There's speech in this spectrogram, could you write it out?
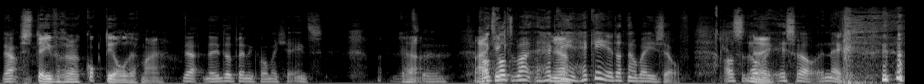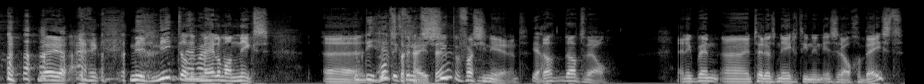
ja. stevigere cocktail, zeg maar. Ja, nee, dat ben ik wel met je eens. Dat, ja. want, wat, herken, ja. je, herken, je, dat nou bij jezelf? Als het nee. Israël... Nee. nee, eigenlijk niet. Niet dat nee, maar, het me helemaal niks uh, die heftigheid, ik vind het super fascinerend. Ja. Dat, dat wel. En ik ben uh, in 2019 in Israël geweest.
